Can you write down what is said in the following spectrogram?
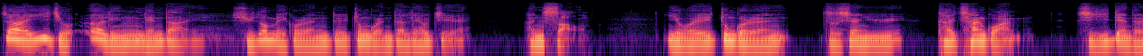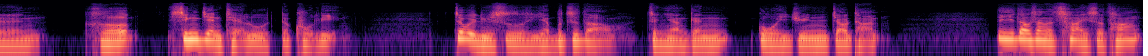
在一九二零年代，许多美国人对中国人的了解很少，以为中国人只限于开餐馆、洗衣店的人和。兴建铁路的苦力，这位女士也不知道怎样跟顾维钧交谈。第一道上的菜是汤，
